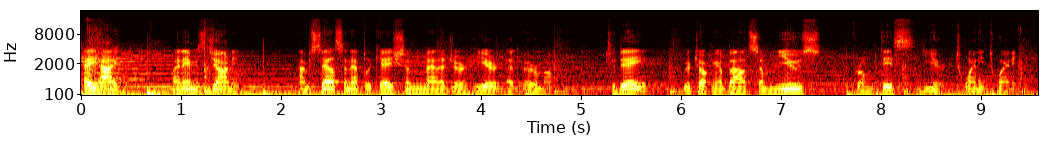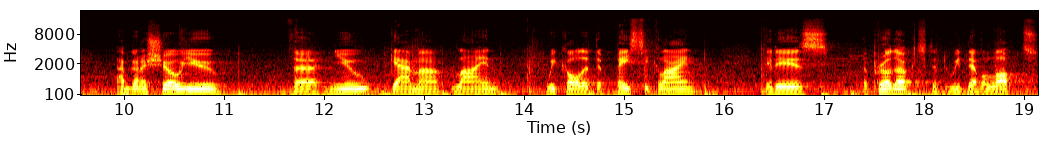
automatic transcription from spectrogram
Hey, hi. My name is Gianni. I'm Sales and Application Manager here at URMA. Today, we're talking about some news from this year, 2020. I'm going to show you the new Gamma line. We call it the Basic line. It is a product that we developed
